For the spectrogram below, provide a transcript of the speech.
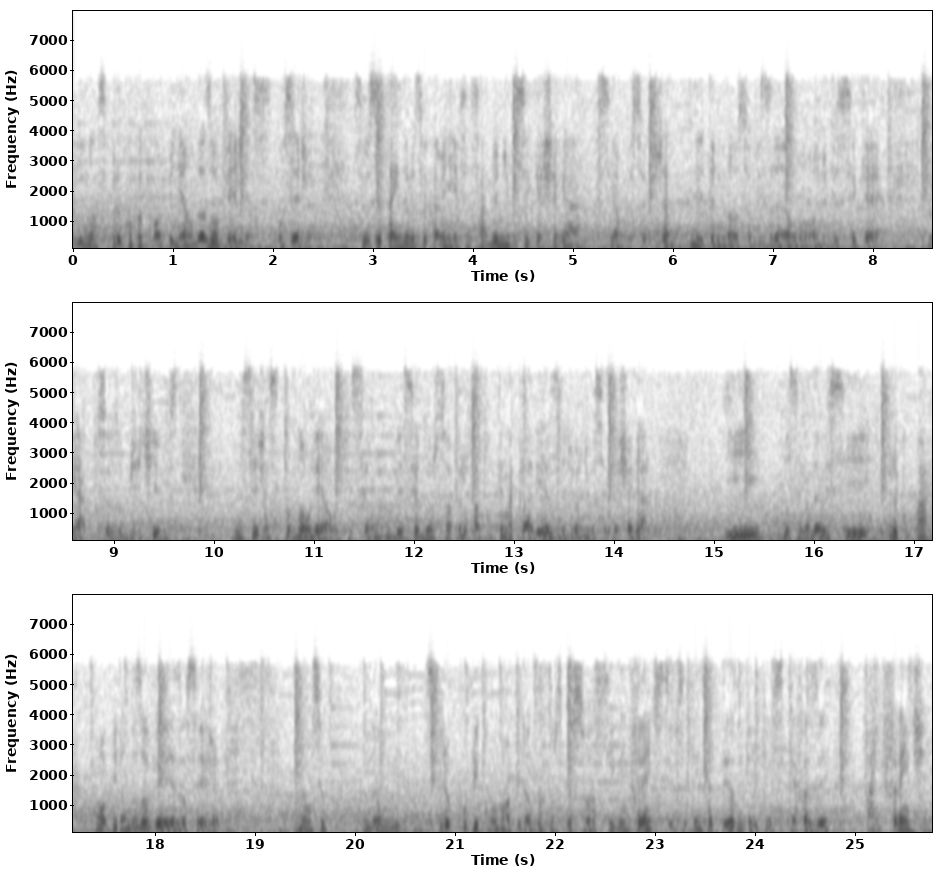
ele não se preocupa com a opinião das ovelhas. Ou seja, se você está indo no seu caminho, você sabe onde você quer chegar, Se é uma pessoa que já determinou a sua visão, onde você quer chegar com seus objetivos, você já se tornou um leão. Você é um vencedor só pelo fato de ter uma clareza de onde você quer chegar. E você não deve se preocupar com a opinião das ovelhas, ou seja, não se, não se preocupe com a opinião das outras pessoas. Siga em frente. Se você tem certeza daquilo que você quer fazer, vá em frente.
